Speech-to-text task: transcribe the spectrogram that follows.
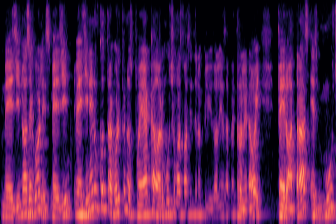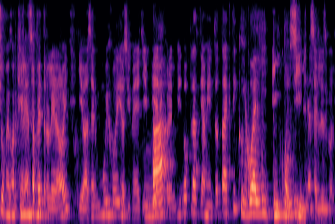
Medellín no hace goles. Medellín, Medellín en un contragolpe nos puede acabar mucho más fácil de lo que lo hizo Alianza Petrolera hoy. Pero atrás es mucho mejor que Alianza Petrolera hoy y va a ser muy jodido. Si Medellín Va viene con el mismo planteamiento táctico, Igualito, imposible igualito. hacerles gol.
